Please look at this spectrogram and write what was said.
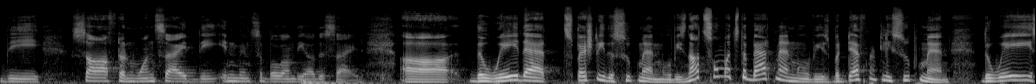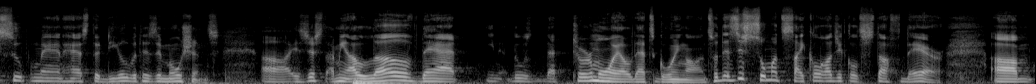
the soft on one side, the invincible on the other side. Uh, the way that, especially the Superman movies, not so much the Batman movies, but definitely Superman, the way Superman has to deal with his emotions uh, is just, I mean, I love that. You know, those that turmoil that's going on. So there's just so much psychological stuff there. Um,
